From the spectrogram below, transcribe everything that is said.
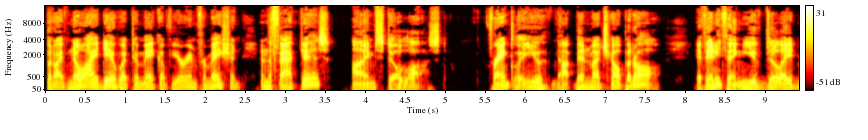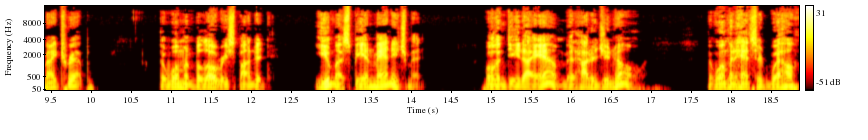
but I've no idea what to make of your information, and the fact is, I'm still lost. Frankly, you have not been much help at all. If anything, you've delayed my trip. The woman below responded, You must be in management. Well, indeed I am, but how did you know? The woman answered, Well,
